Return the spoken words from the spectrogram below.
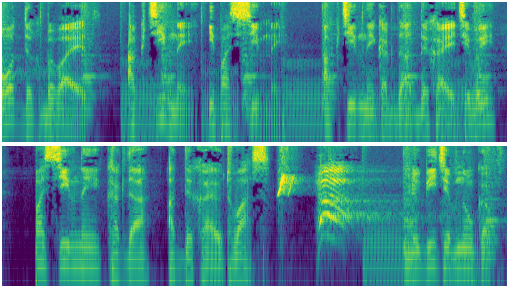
Отдых бывает активный и пассивный. Активный, когда отдыхаете вы, пассивный, когда отдыхают вас. Любите внуков.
